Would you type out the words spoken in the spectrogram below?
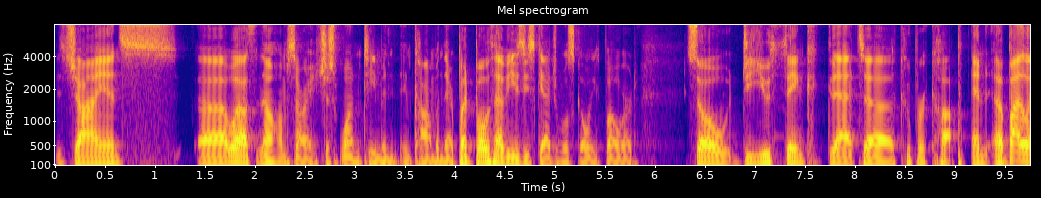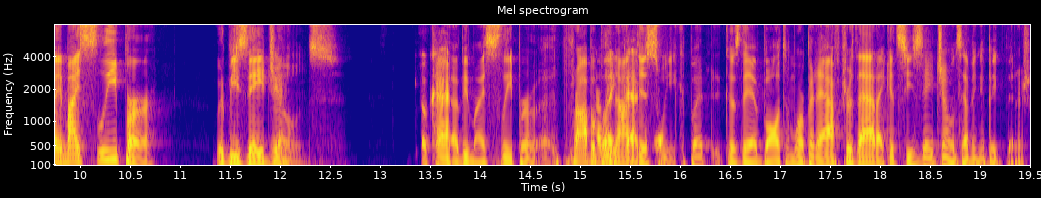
It's Giants. Uh, well, no, I'm sorry. It's just one team in, in common there, but both have easy schedules going forward. So, do you think that uh, Cooper Kupp and uh, by the way, my sleeper would be Zay hmm. Jones. Okay, that'd be my sleeper. Uh, probably like not this week, but because they have Baltimore. But after that, I could see Zay Jones having a big finish.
